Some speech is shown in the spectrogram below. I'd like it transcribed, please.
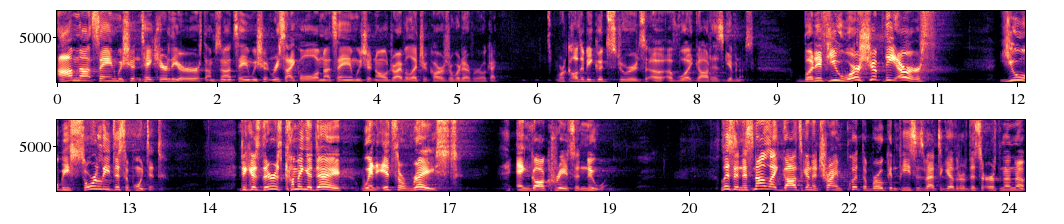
I'm not saying we shouldn't take care of the earth. I'm not saying we shouldn't recycle. I'm not saying we shouldn't all drive electric cars or whatever, okay? We're called to be good stewards of, of what God has given us. But if you worship the earth, you will be sorely disappointed. Because there is coming a day when it's erased and God creates a new one. Listen, it's not like God's gonna try and put the broken pieces back together of this earth. No, no,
